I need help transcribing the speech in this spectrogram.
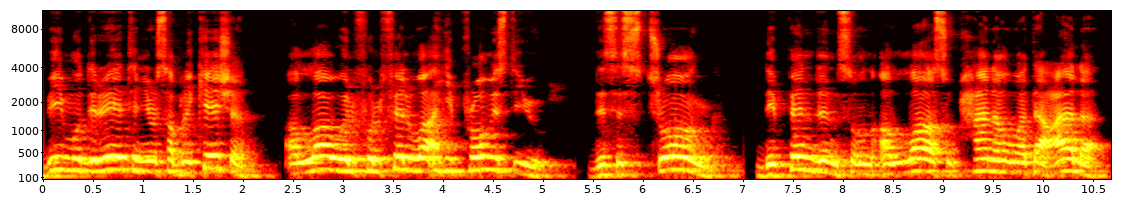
be moderate in your supplication. Allah will fulfill what He promised you. This is strong dependence on Allah subhanahu wa ta'ala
